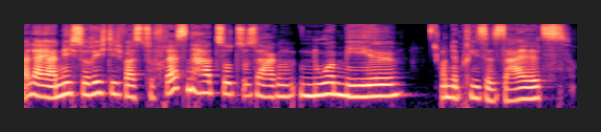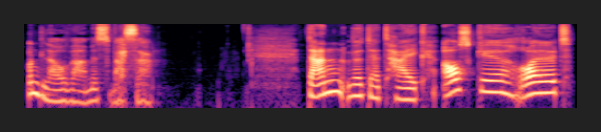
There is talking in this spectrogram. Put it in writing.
weil er ja nicht so richtig was zu fressen hat, sozusagen nur Mehl und eine Prise Salz und lauwarmes Wasser. Dann wird der Teig ausgerollt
